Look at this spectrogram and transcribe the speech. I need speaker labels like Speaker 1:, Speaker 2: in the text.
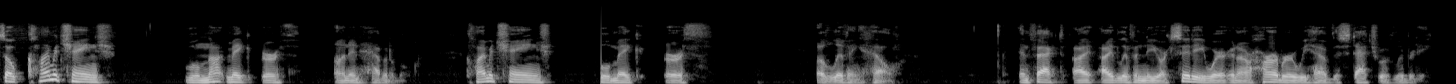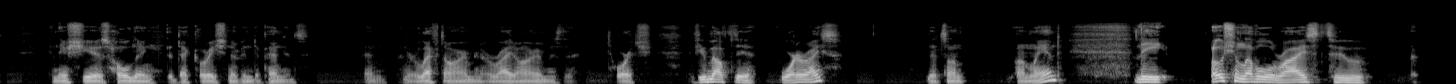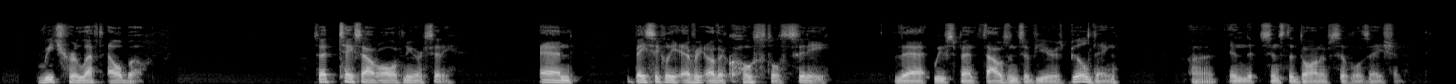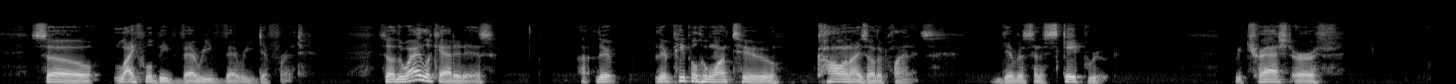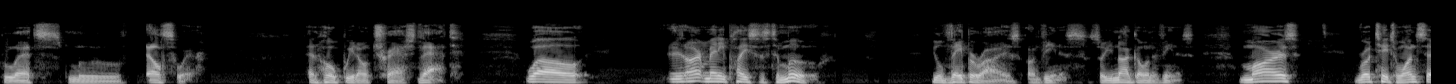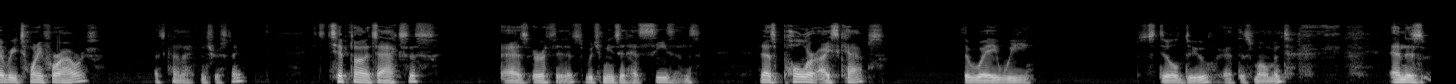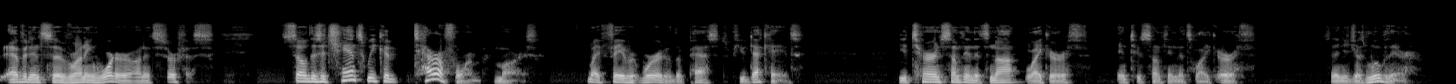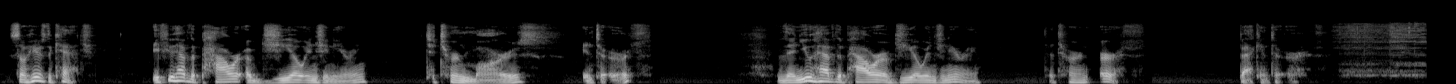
Speaker 1: So climate change will not make Earth uninhabitable. Climate change will make Earth a living hell. In fact, I, I live in New York City, where in our harbor we have the Statue of Liberty. And there she is holding the Declaration of Independence. And in her left arm and her right arm is the torch. If you melt the water ice that's on, on land, the ocean level will rise to reach her left elbow. So that takes out all of New York City. And basically every other coastal city that we've spent thousands of years building uh, the, since the dawn of civilization. So life will be very, very different. So the way I look at it is, uh, there there are people who want to colonize other planets, give us an escape route. We trashed Earth. Let's move elsewhere and hope we don't trash that. Well, there aren't many places to move. You'll vaporize on Venus, so you're not going to Venus. Mars rotates once every 24 hours. That's kind of interesting. It's tipped on its axis, as Earth is, which means it has seasons. It has polar ice caps, the way we still do at this moment. And there's evidence of running water on its surface. So there's a chance we could terraform Mars. My favorite word of the past few decades. You turn something that's not like Earth into something that's like Earth. So then you just move there. So here's the catch. If you have the power of geoengineering to turn Mars into Earth, then you have the power of geoengineering to turn Earth back into Earth.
